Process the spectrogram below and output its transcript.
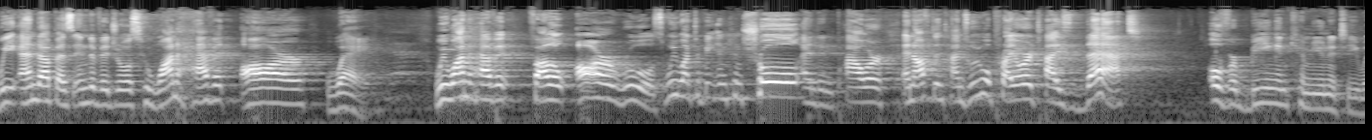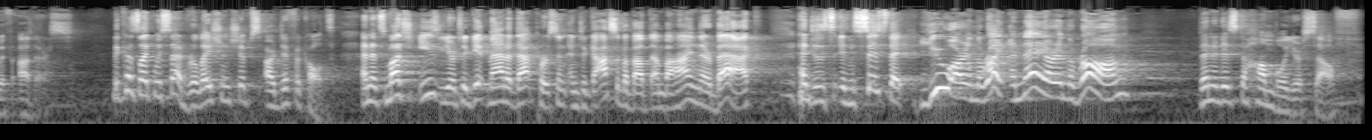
We end up as individuals who want to have it our way. We want to have it follow our rules. We want to be in control and in power, and oftentimes we will prioritize that over being in community with others. Because, like we said, relationships are difficult. And it's much easier to get mad at that person and to gossip about them behind their back and to insist that you are in the right and they are in the wrong than it is to humble yourself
